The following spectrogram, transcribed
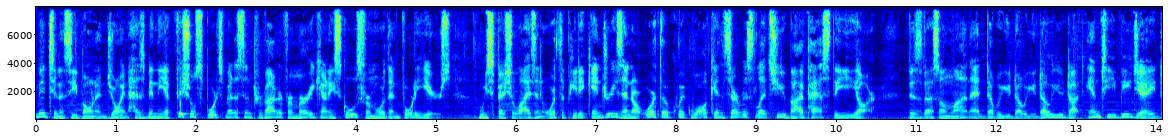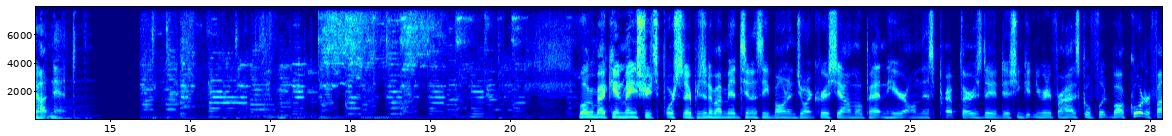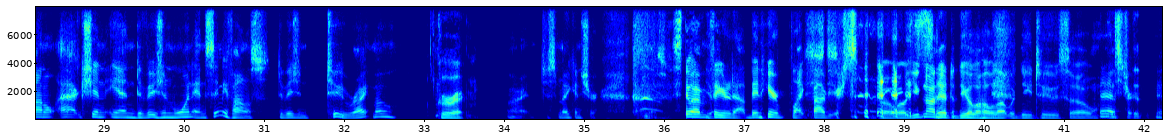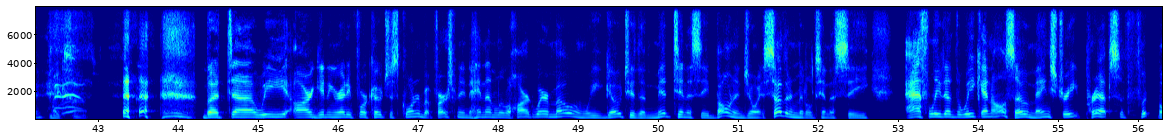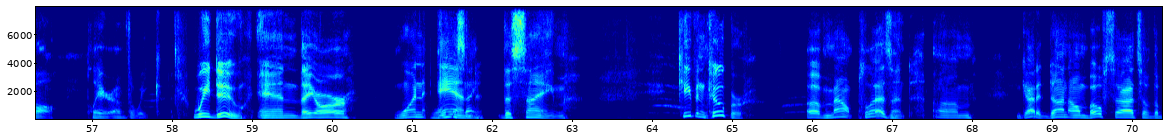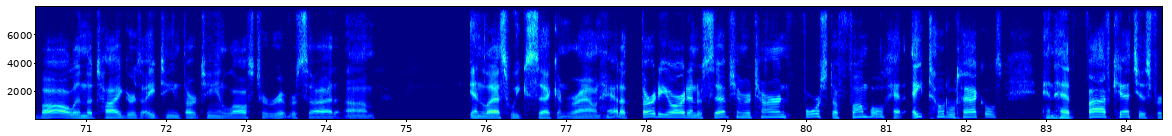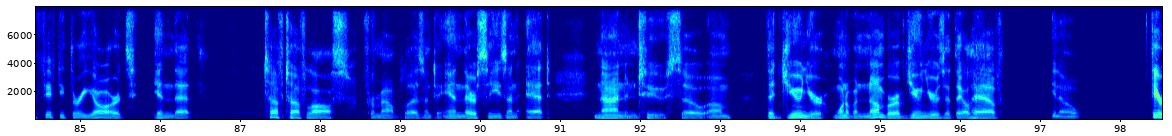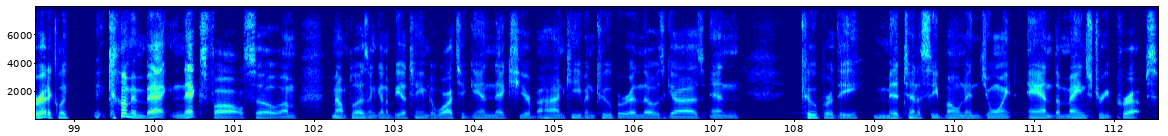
Mid Tennessee Bone and Joint has been the official sports medicine provider for Maury County Schools for more than 40 years. We specialize in orthopedic injuries, and our Ortho Quick walk in service lets you bypass the ER. Visit us online at www.mtbj.net. Welcome back in Main Street Sports today, presented by Mid Tennessee Bone and Joint. Chris Yalmo Patton here on this Prep Thursday edition, getting you ready for high school football quarterfinal action in Division One and semifinals, Division Two, right, Mo? Correct. All right, just making sure. Yes. Still haven't figured it out. Been here like five years. Oh, well, you've not had to deal a whole lot with D2, so That's it- true. It makes sense. but uh, we are getting ready for Coach's Corner. But first, we need to hand out a little hardware, Mo, and we go to the Mid Tennessee Bone and Joint, Southern Middle Tennessee Athlete of the Week, and also Main Street Preps Football Player of the Week. We do, and they are one, One and the same. the same. Kevin Cooper of Mount Pleasant um, got it done on both sides of the ball in the Tigers' 18-13 loss to Riverside. Um, in last week's second round. Had a 30 yard interception return, forced a fumble, had eight total tackles, and had five catches for 53 yards in that tough, tough loss for Mount Pleasant to end their season at nine and two. So, um, the junior, one of a number of juniors that they'll have, you know, theoretically coming back next fall. So um, Mount Pleasant going to be a team to watch again next year behind Kevin Cooper and those guys and Cooper, the Mid Tennessee Bone and Joint, and the Main Street Preps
